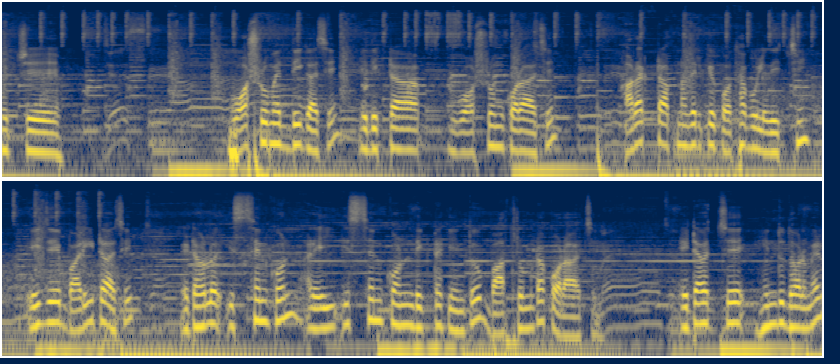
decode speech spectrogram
হচ্ছে ওয়াশরুমের দিক আছে, এদিকটা ওয়াশরুম করা আছে। আর একটা আপনাদেরকে কথা বলে দিচ্ছি এই যে বাড়িটা আছে, এটা হলো কোণ, আর এই কোণ দিকটা কিন্তু বাথরুমটা করা আছে। এটা হচ্ছে হিন্দু ধর্মের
